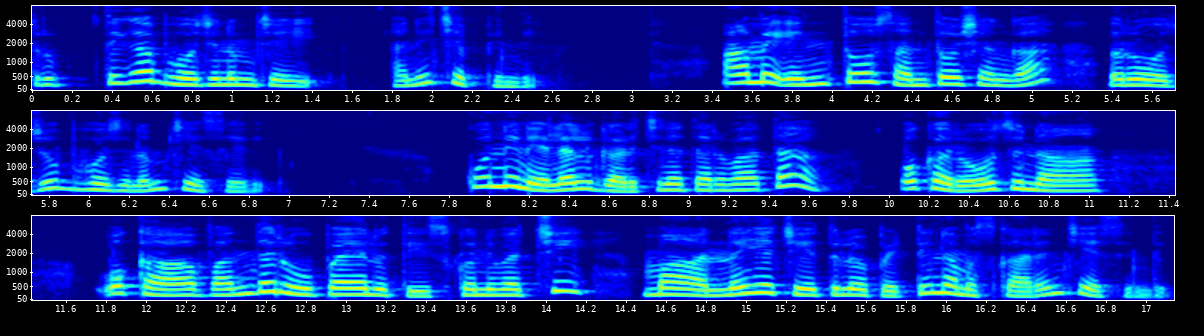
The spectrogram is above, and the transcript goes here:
తృప్తిగా భోజనం చెయ్యి అని చెప్పింది. ఆమె ఎంతో సంతోషంగా రోజు భోజనం చేసేది. కొన్ని నెలలు గడిచిన తర్వాత ఒక రోజున ఒక వంద రూపాయలు తీసుకొని వచ్చి మా అన్నయ్య చేతిలో పెట్టి నమస్కారం చేసింది.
